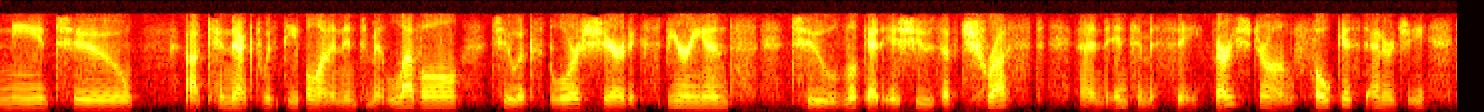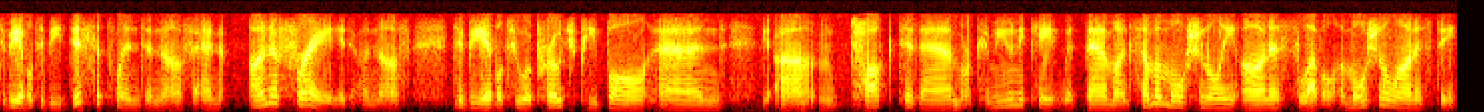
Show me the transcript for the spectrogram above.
need to uh, connect with people on an intimate level, to explore shared experience, to look at issues of trust and intimacy. Very strong, focused energy to be able to be disciplined enough and unafraid enough to be able to approach people and um, talk to them or communicate with them on some emotionally honest level. Emotional honesty,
